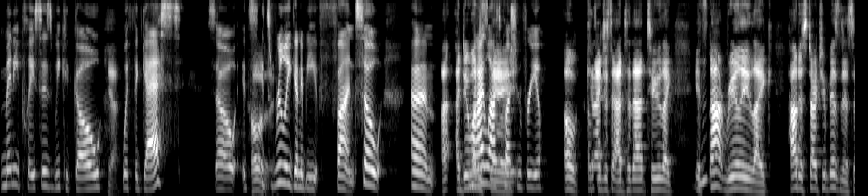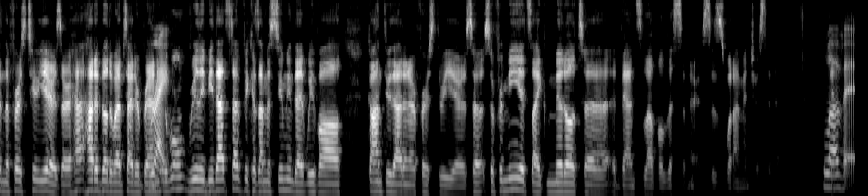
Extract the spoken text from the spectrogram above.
many places we could go yeah. with the guests. So it's totally. it's really going to be fun. So, um, I, I do. My say, last question for you. Oh, can okay. I just add to that too? Like, it's mm-hmm. not really like how to start your business in the first two years or how, how to build a website or brand. Right. It won't really be that stuff because I'm assuming that we've all gone through that in our first three years. So so for me, it's like middle to advanced level listeners is what I'm interested in. Love it.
